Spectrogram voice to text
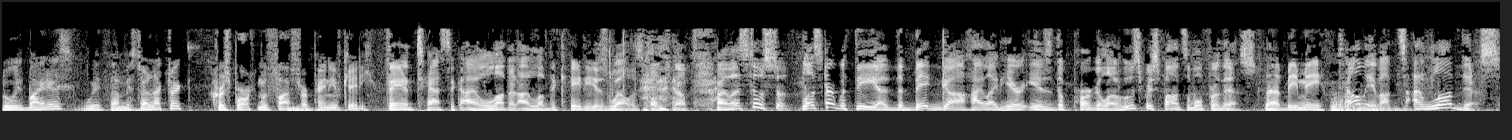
Louis Baides with uh, Mr. Electric. Chris Barton with Five Star Painting of Katy. Fantastic. I love it. I love the Katy as well, as folks know. All right, let's, do, so let's start with the uh, the big uh, highlight here is the pergola. Who's responsible for this? That'd be me. Tell me about this. I love this.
